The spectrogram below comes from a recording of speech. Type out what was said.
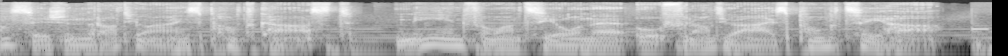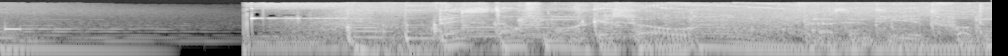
Das ist ein Radio 1 Podcast. Mehr Informationen auf radio1.ch. Best auf Morgenshow. Präsentiert von der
